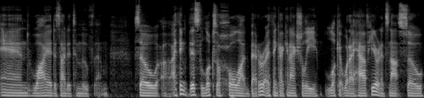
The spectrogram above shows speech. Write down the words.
and why I decided to move them. So uh, I think this looks a whole lot better. I think I can actually look at what I have here and it's not so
